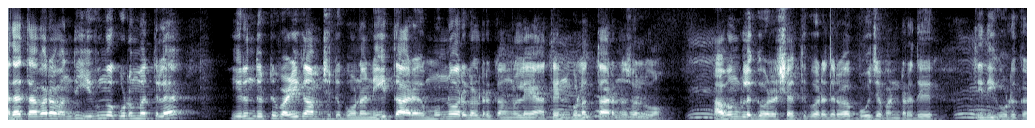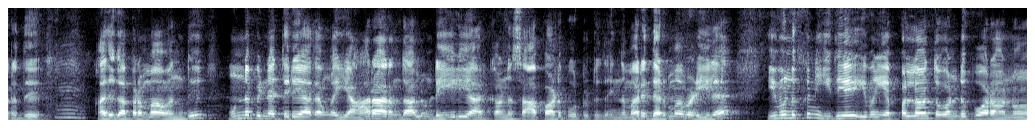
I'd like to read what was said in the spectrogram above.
அதை தவிர வந்து இவங்க குடும்பத்தில் இருந்துட்டு வழி காமிச்சிட்டு போன நீத்தார் முன்னோர்கள் இருக்காங்க இல்லையா தென்புலத்தார்னு சொல்லுவோம். அவங்களுக்கு வருஷத்துக்கு ஒரு தடவை பூஜை பண்ணுறது திதி கொடுக்கறது. அதுக்கப்புறமா வந்து முன்ன பின்ன தெரியாதவங்க யாராக இருந்தாலும் டெய்லி யாருக்கான சாப்பாடு போட்டுட்டுது இந்த மாதிரி தர்ம வழியில் இவனுக்குன்னு இதே இவன் எப்பெல்லாம் துவண்டு போகிறானோ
